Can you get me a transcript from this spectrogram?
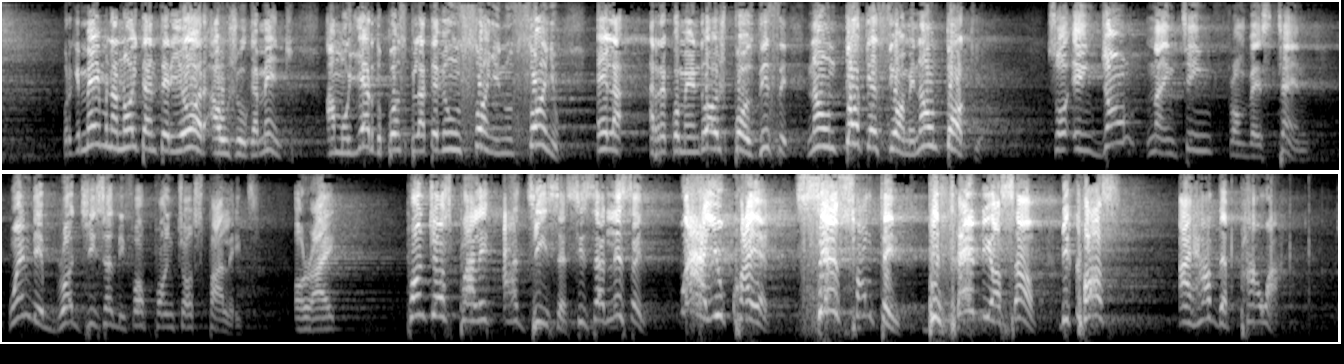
Porque mesmo na noite anterior ao julgamento, a mulher do Pôncio Pilato teve um sonho. E no sonho, ela recomendou ao esposo, disse, não toque esse homem, não toque. So in John 19, from verse 10, when they brought Jesus before Pontius Pilate, all right, Pontius Pilate asked Jesus, he said, Listen, why are you quiet? Say something, defend yourself, because I have the power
